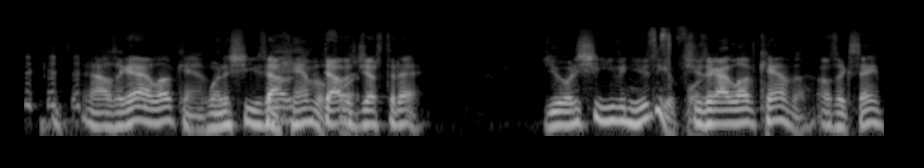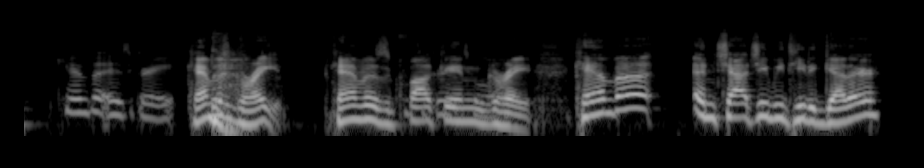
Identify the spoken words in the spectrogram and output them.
and I was like, yeah, I love Canva. When is she using that, Canva That was just today. You, what is she even using it for? She was like, I love Canva. I was like, same. Canva is great. Canva's great. Canva's fucking tool. great. Canva and ChatGPT together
